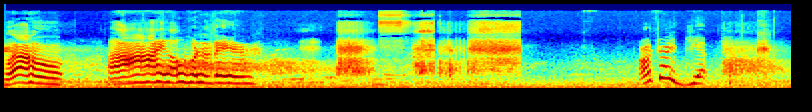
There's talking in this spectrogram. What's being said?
Wow. Hi over there. I'll try jetpack.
